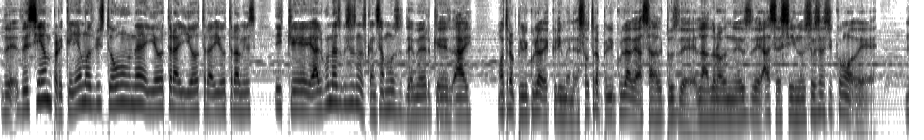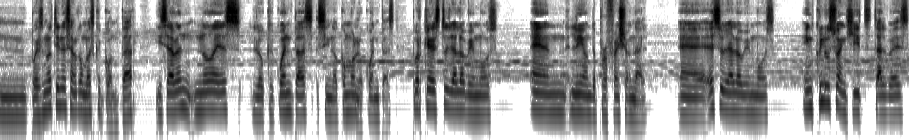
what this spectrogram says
de, siempre, que ya hemos visto una y otra y otra y otra vez, y que algunas veces nos cansamos de ver que hay otra película de crímenes, otra película de asaltos, de ladrones, de asesinos, es así como de, mm, pues no tienes algo más que contar. Y saben, no es lo que cuentas, sino cómo lo cuentas. Porque esto ya lo vimos en Leon the Professional. Eh, eso ya lo vimos incluso en Hit, tal vez.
